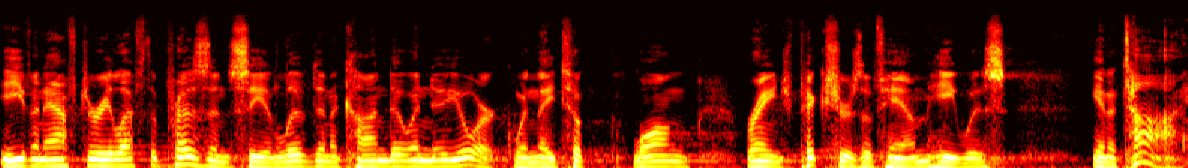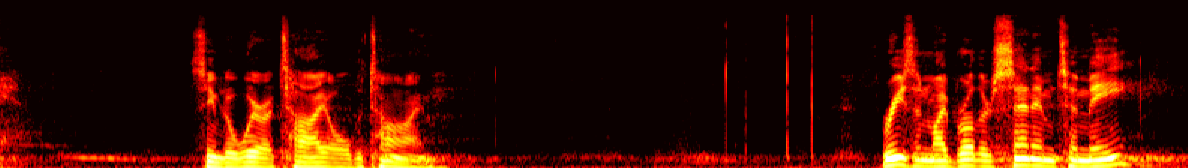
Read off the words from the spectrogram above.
even after he left the presidency and lived in a condo in New York, when they took long range pictures of him, he was in a tie. Seemed to wear a tie all the time. Reason my brother sent him to me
